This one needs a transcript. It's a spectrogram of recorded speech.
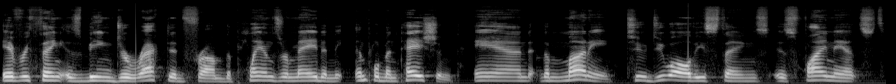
everything is being directed from. The plans are made and the implementation. And the money to do all these things is financed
